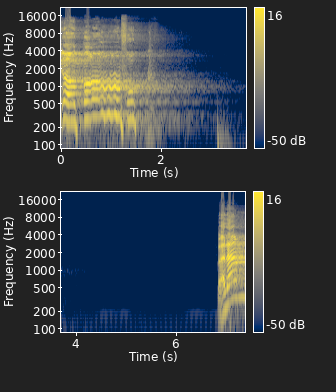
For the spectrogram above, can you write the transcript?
إليك طرفك. فلما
